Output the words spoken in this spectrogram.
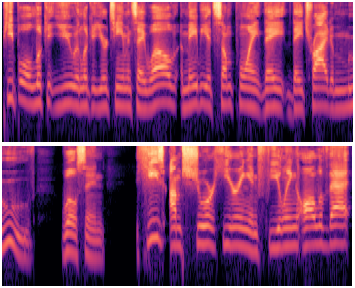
people look at you and look at your team and say, well, maybe at some point they they try to move Willson. He's, I'm sure, hearing and feeling all of that.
